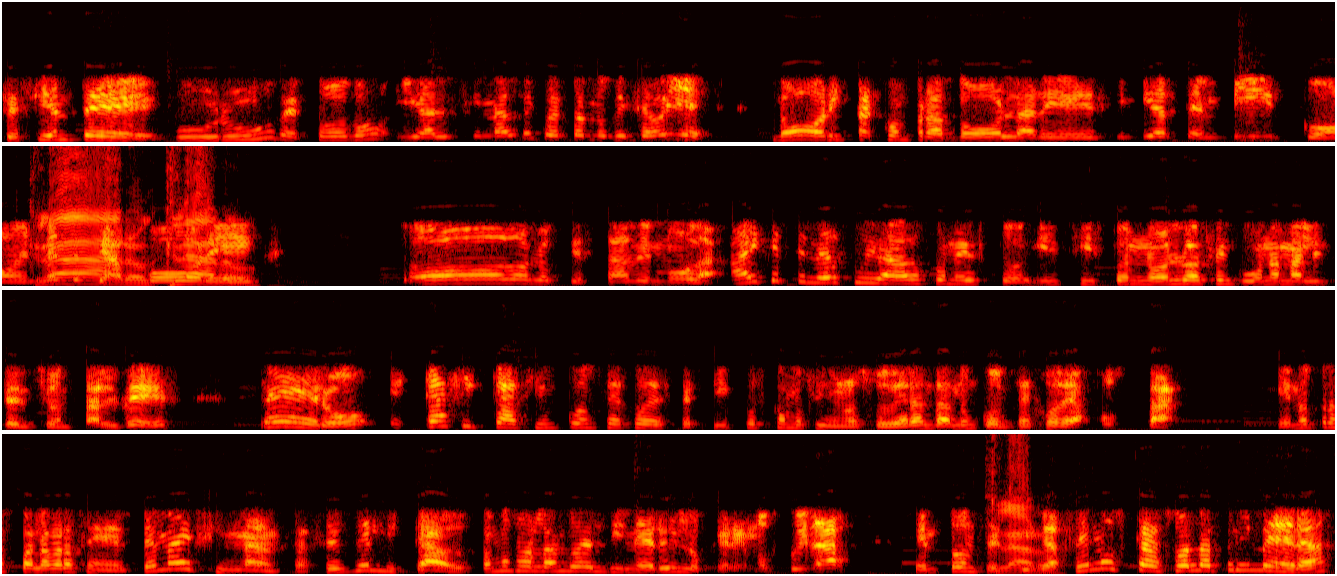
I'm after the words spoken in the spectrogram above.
se siente gurú de todo y al final de cuentas nos dice, oye, no, ahorita compra dólares, invierte en Bitcoin, métete a Claro, Forex, claro. Todo lo que está de moda. Hay que tener cuidado con esto, insisto, no lo hacen con una mala intención tal vez, pero eh, casi casi un consejo de este tipo es como si nos estuvieran dando un consejo de apostar. En otras palabras, en el tema de finanzas es delicado, estamos hablando del dinero y lo queremos cuidar. Entonces, Claro. si le hacemos caso a la primera,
